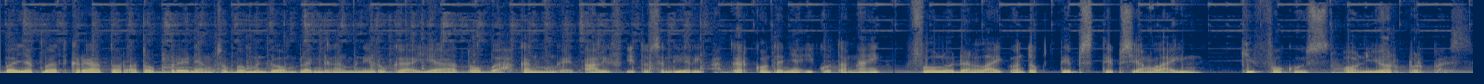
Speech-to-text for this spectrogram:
banyak banget kreator atau brand yang coba mendompleng dengan meniru gaya atau bahkan menggait Alif itu sendiri agar kontennya ikutan naik. Follow dan like untuk tips-tips yang lain. Keep focus on your purpose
